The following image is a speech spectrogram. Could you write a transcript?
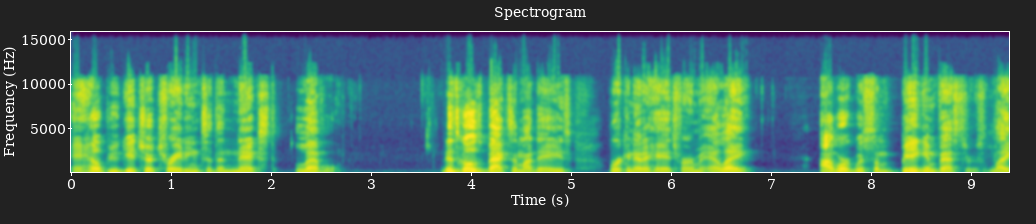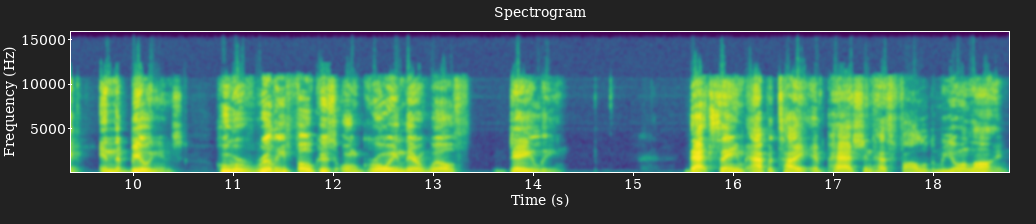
and help you get your trading to the next level. This goes back to my days working at a hedge firm in LA. I worked with some big investors, like in the billions, who were really focused on growing their wealth daily. That same appetite and passion has followed me online.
